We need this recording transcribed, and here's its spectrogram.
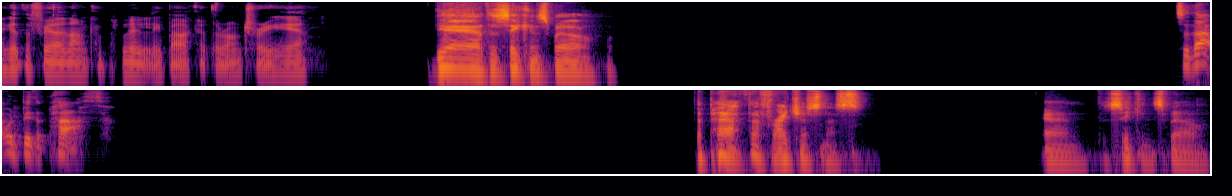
I get the feeling I'm completely barking up the wrong tree here. Yeah, the seeking spell. So that would be the path. The path of righteousness. And the seeking spell.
